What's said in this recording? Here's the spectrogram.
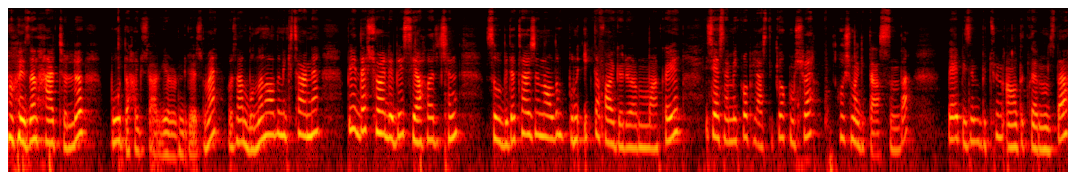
O yüzden her türlü bu daha güzel göründü gözüme. O yüzden bundan aldım iki tane. Bir de şöyle bir siyahlar için sıvı bir deterjan aldım. Bunu ilk defa görüyorum bu markayı. İçerisinde mikroplastik yokmuş ve hoşuma gitti aslında. Ve bizim bütün aldıklarımız da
